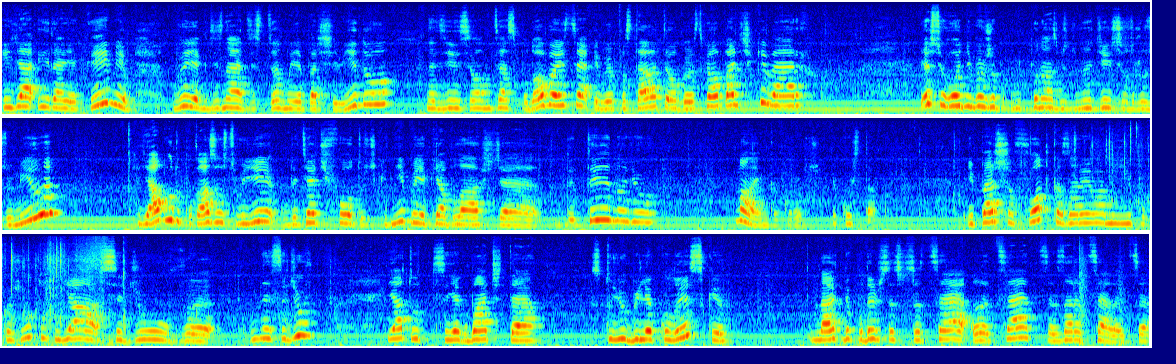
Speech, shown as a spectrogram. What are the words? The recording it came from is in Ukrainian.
І я Іра Якимів. Ви, як дізнаєтесь, це моє перше відео. Надіюсь, вам це сподобається і ви поставите обов'язково пальчики вверх. Я сьогодні, ви вже по назві, надіюся, зрозуміли. Я буду показувати свої дитячі фоточки, ніби як я була ще дитиною. Маленька, коротше, якось так. І перша фотка, зараз я вам її покажу. Тут я сиджу в. Не сиджу, я тут, як бачите, стою біля колиски. Навіть не подивишся, що це лице, це зараз це лице.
